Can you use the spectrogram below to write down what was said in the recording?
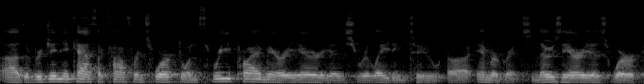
uh, the Virginia Catholic Conference worked on three primary areas relating to uh, immigrants, and those areas were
